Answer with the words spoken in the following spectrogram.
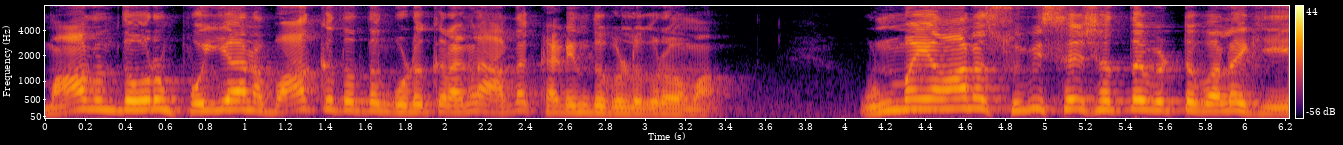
மாதந்தோறும் பொய்யான வாக்குத்தத்தம் கொடுக்குறாங்களே? அதை கடிந்து கொள்கிறோமா? உண்மையான சுவிசேஷத்தை விட்டு விலகி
